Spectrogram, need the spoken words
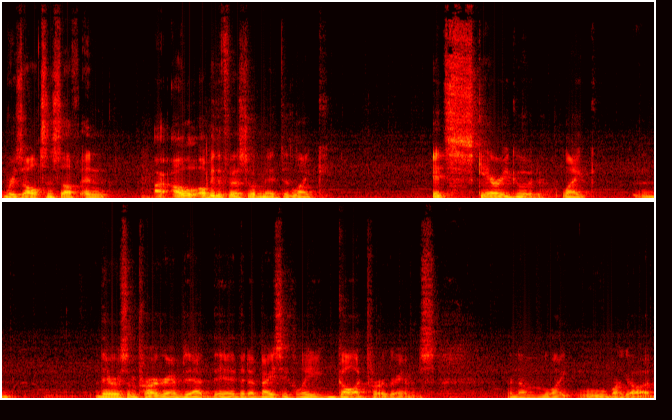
results and stuff. And I'll, I'll be the first to admit that like it's scary good. Like there are some programs out there that are basically god programs and i'm like oh my god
